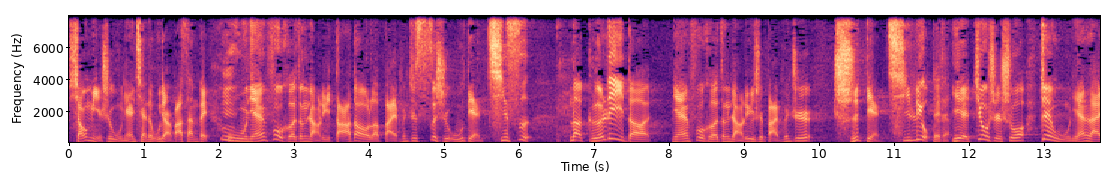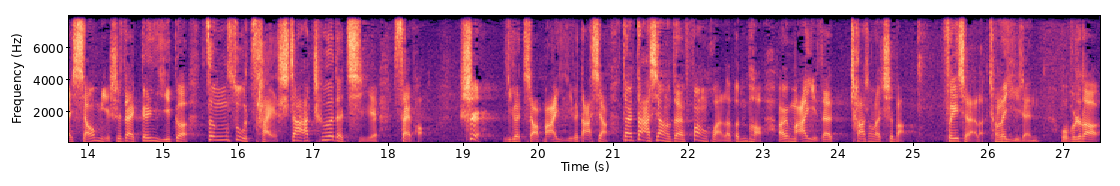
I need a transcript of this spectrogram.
小米是五年前的五点八三倍，嗯五年复合增长率达到了百分之四十五点七四，那格力的年复合增长率是百分之十点七六。对的，也就是说，这五年来，小米是在跟一个增速踩刹车的企业赛跑，是一个小蚂蚁，一个大象，但是大象在放缓了奔跑，而蚂蚁在插上了翅膀，飞起来了，成了蚁人。我不知道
